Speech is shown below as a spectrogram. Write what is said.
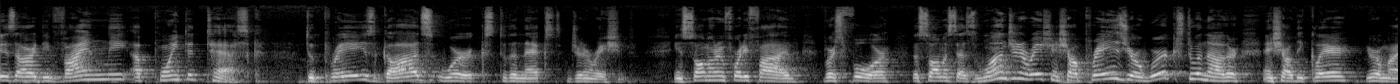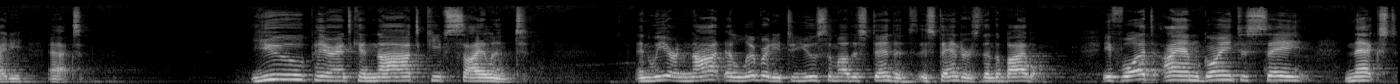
is our divinely appointed task to praise God's works to the next generation. In Psalm 145, verse 4, the psalmist says, One generation shall praise your works to another and shall declare your mighty acts. You, parent, cannot keep silent And we are not at liberty to use some other standards, than the Bible. If what I am going to say next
